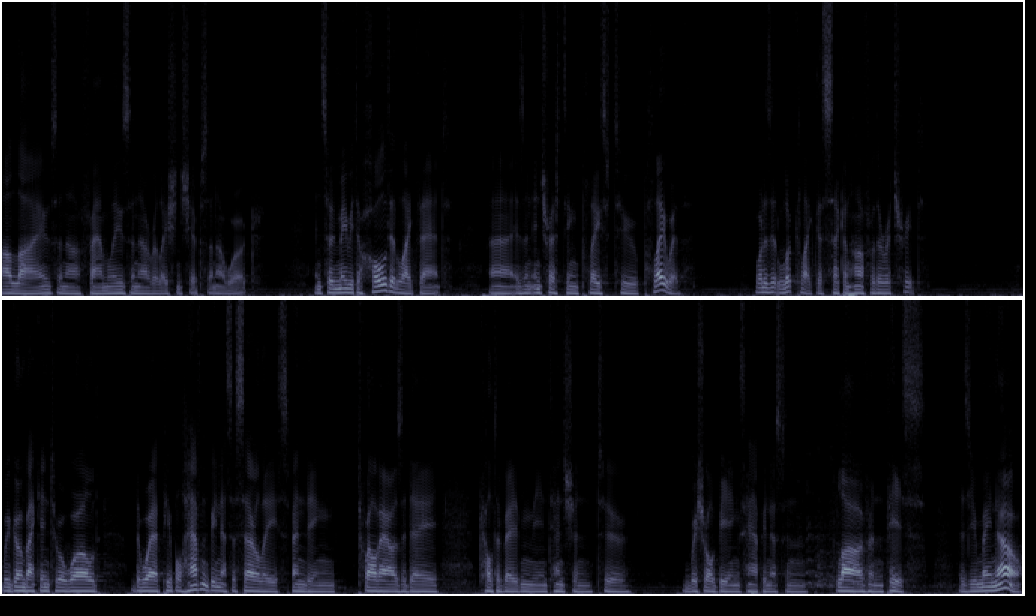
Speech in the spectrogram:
our lives and our families and our relationships and our work. And so maybe to hold it like that uh, is an interesting place to play with. What does it look like the second half of the retreat? We're going back into a world where people haven't been necessarily spending 12 hours a day cultivating the intention to wish all beings happiness and love and peace, as you may know.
